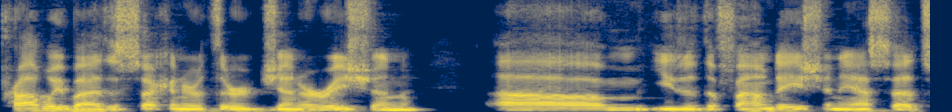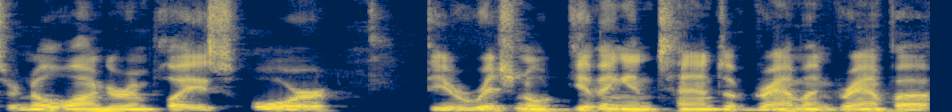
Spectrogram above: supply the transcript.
probably by the second or third generation, um, either the foundation assets are no longer in place or the original giving intent of grandma and grandpa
